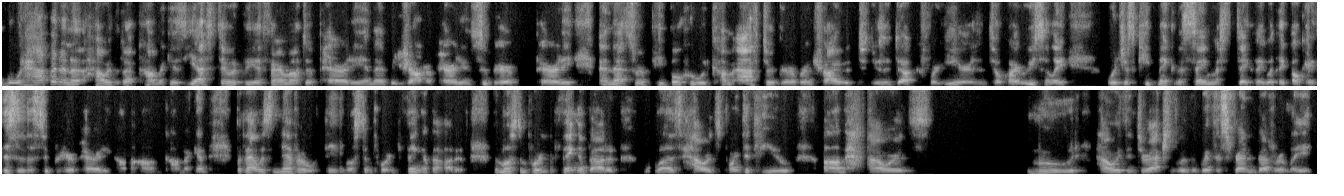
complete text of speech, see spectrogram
what would happen in a Howard the Duck comic is yes, there would be a fair amount of parody and there'd be genre parody and superhero parody. And that's where people who would come after Gerber and try to do the duck for years until quite recently would just keep making the same mistake. They would think, okay, this is a superhero parody com- um, comic. And but that was never the most important thing about it. The most important thing about it was Howard's point of view, um, Howard's mood, Howard's interactions with with his friend Beverly,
